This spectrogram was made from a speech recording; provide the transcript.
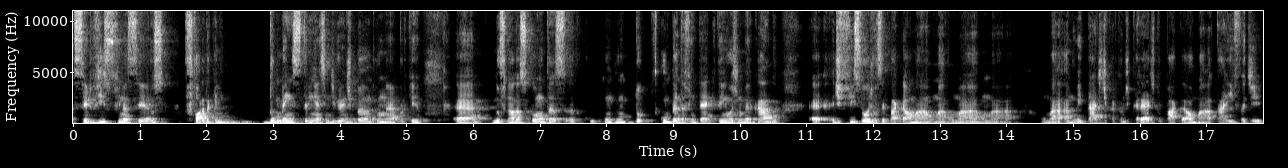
serviços financeiros fora daquele do mainstream assim de grande banco, né? Porque é, no final das contas, com, com, com, tanta fintech que tem hoje no mercado, é, é difícil hoje você pagar uma, uma, uma, uma, uma anuidade de cartão de crédito, pagar uma tarifa de,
